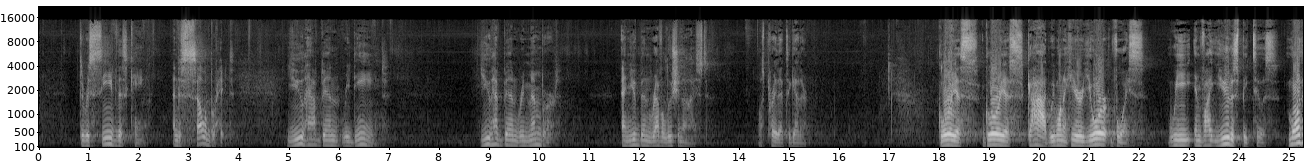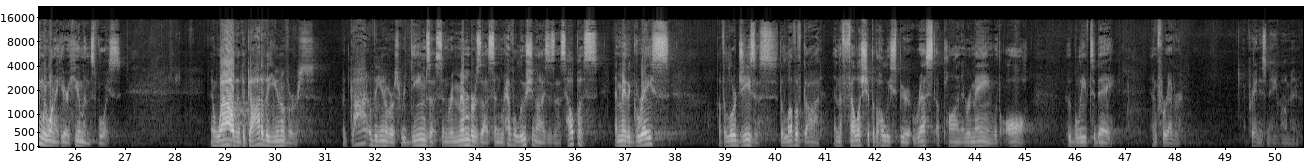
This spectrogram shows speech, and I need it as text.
to receive this king and to celebrate you have been redeemed. You have been remembered. And you've been revolutionized. Let's pray that together. Glorious, glorious God, we want to hear your voice. We invite you to speak to us more than we want to hear a human's voice. And wow, that the God of the universe the God of the universe redeems us and remembers us and revolutionizes us. Help us. And may the grace of the Lord Jesus, the love of God, and the fellowship of the Holy Spirit rest upon and remain with all who believe today and forever. We pray in his name. Amen.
